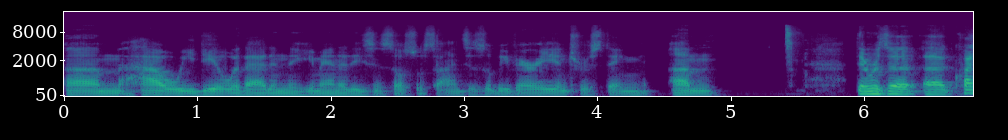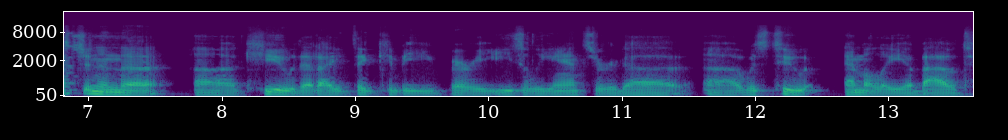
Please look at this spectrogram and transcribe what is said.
um, how we deal with that in the humanities and social sciences will be very interesting. Um, there was a, a question in the uh, queue that I think can be very easily answered uh, uh, was to Emily about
